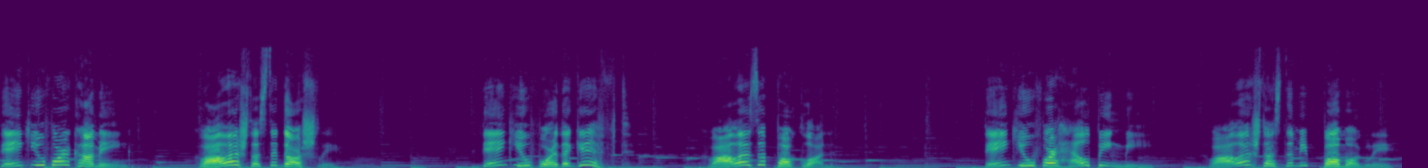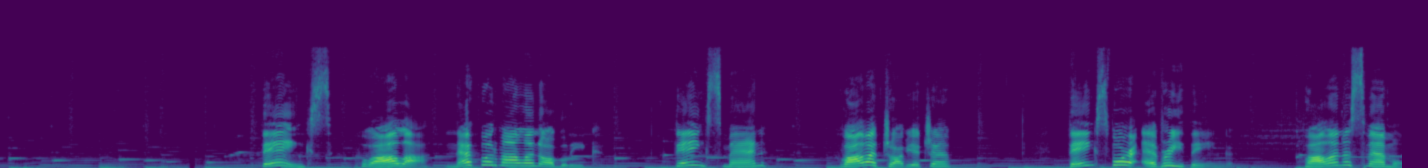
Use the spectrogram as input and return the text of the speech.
Thank you for coming. Hvala što ste došli. Thank you for the gift. Hvala za poklon. Thank you for helping me. Hvala što ste mi pomogli. Thanks. Hvala. Neformalan oblik. Thanks, man. Hvala čovječe. Thanks for everything. Hvala na svemu.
